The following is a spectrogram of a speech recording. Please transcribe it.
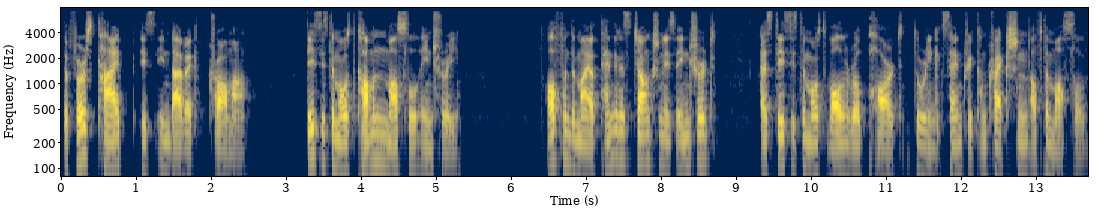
The first type is indirect trauma. This is the most common muscle injury. Often the myotendinous junction is injured as this is the most vulnerable part during eccentric contraction of the muscle.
